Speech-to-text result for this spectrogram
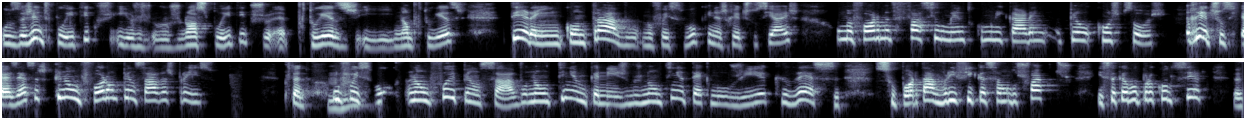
os agentes políticos e os, os nossos políticos, portugueses e não portugueses, terem encontrado no Facebook e nas redes sociais uma forma de facilmente comunicarem com as pessoas redes sociais essas que não foram pensadas para isso. Portanto, uhum. o Facebook não foi pensado, não tinha mecanismos, não tinha tecnologia que desse suporte à verificação dos factos. Isso acabou por acontecer. Eh,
